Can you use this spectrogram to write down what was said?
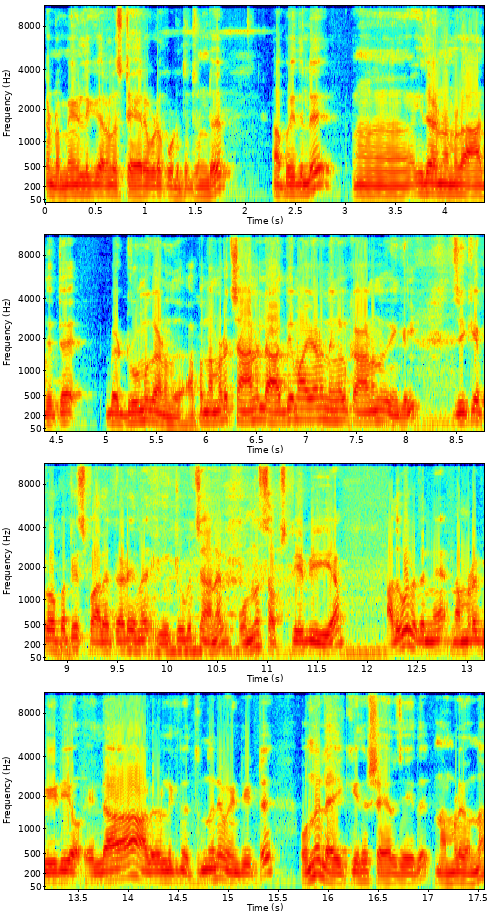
കണ്ടോ? മേളിൽ കയറാനുള്ള സ്റ്റെയർ ഇവിടെ കൊടുത്തിട്ടുണ്ട്. അപ്പോൾ ഇതിൽ ഇതാണ് നമ്മൾ ആദ്യത്തെ ബെഡ്റൂം കാണുന്നത്. അപ്പം നമ്മുടെ ചാനൽ ആദ്യമായാണ് നിങ്ങൾ കാണുന്നതെങ്കിൽ ജി കെ പ്രോപ്പർട്ടീസ് പാലക്കാട് എന്ന യൂട്യൂബ് ചാനൽ ഒന്ന് സബ്സ്ക്രൈബ് ചെയ്യുക. അതുപോലെ തന്നെ നമ്മുടെ വീഡിയോ എല്ലാ ആളുകളിലേക്കും എത്തുന്നതിന് വേണ്ടിയിട്ട് ഒന്ന് ലൈക്ക് ചെയ്ത് ഷെയർ ചെയ്ത് നമ്മളെ ഒന്ന്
